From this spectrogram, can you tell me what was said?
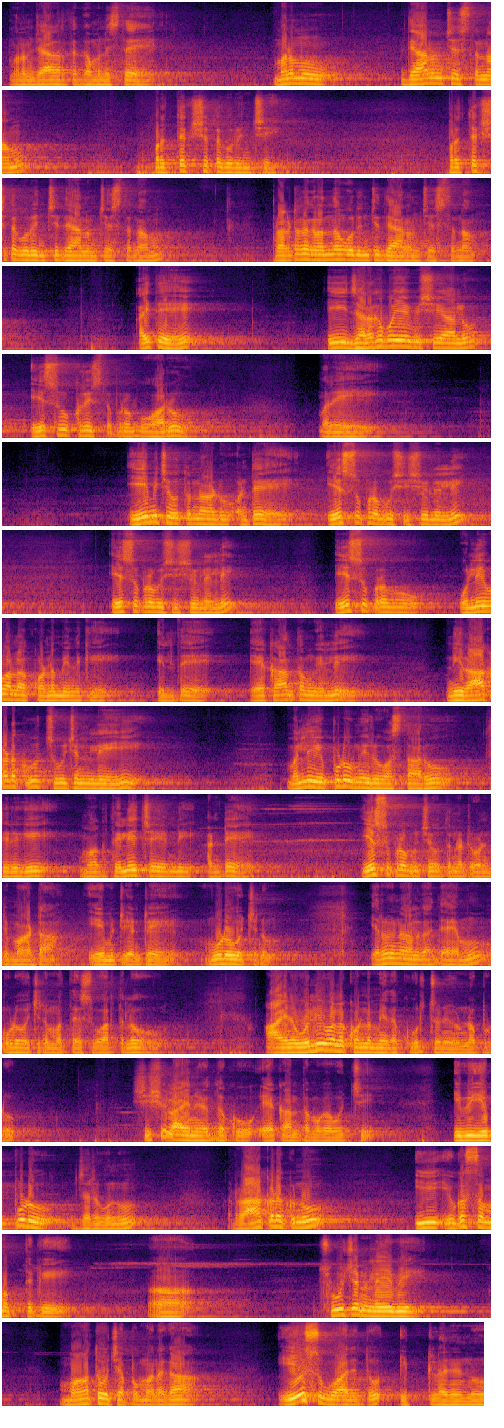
మనం జాగ్రత్తగా గమనిస్తే మనము ధ్యానం చేస్తున్నాము ప్రత్యక్షత గురించి ప్రత్యక్షత గురించి ధ్యానం చేస్తున్నాము. ప్రకటన గ్రంథం గురించి ధ్యానం చేస్తున్నాం. అయితే ఈ జరగబోయే విషయాలు యేసుక్రీస్తు ప్రభు వారు మరి ఏమి చెబుతున్నాడు అంటే యేసు ప్రభు శిష్యులు వెళ్ళి యేసు ప్రభు శిష్యులు వెళ్ళి యేసు ప్రభు ఒలివాల కొండ మీదకి వెళ్తే ఏకాంతం వెళ్ళి నీ రాకడకు సూచనలేయి. మళ్ళీ ఎప్పుడు మీరు వస్తారు? తిరిగి మాకు తెలియచేయండి అంటే యేసు ప్రభు చెబుతున్నటువంటి మాట ఏమిటి అంటే మూడో వచనం. ఇరవై నాలుగు అధ్యాయము మూడో వచనం మత్స్సు వార్తలో ఆయన ఒలివల కొండ మీద కూర్చొని ఉన్నప్పుడు శిష్యులు ఆయన యొద్దకు ఏకాంతముగా వచ్చి ఇవి ఎప్పుడు జరుగును? రాకడకును ఈ యుగ సమాప్తికి సూచనలేవి మాతో చెప్పమనగా యేసు వారితో ఇట్లనెను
